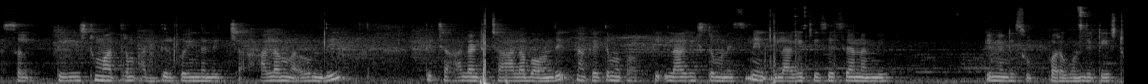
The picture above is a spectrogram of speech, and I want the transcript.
అసలు టేస్ట్ మాత్రం అద్దరిపోయిందండి. చాలా ఉంది. అంటే చాలా అంటే చాలా బాగుంది. నాకైతే మా పాపకి ఇలాగే ఇష్టం అనేసి నేను ఇలాగే చేసేసానండి. తినండి సూపర్గా ఉంది టేస్ట్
